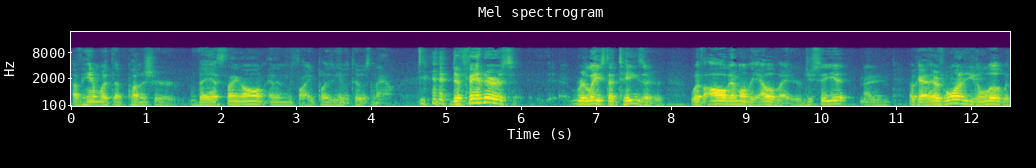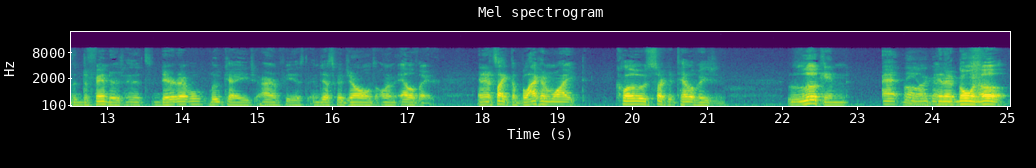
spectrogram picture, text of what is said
of him with the Punisher vest thing on, and then it's like, please give it to us now. Defenders released a teaser with all them on the elevator. Did you see it? I didn't. Okay, there's one you can look with the Defenders, and it's Daredevil, Luke Cage, Iron Fist, and Jessica Jones on an elevator, and it's like the black and white closed circuit television looking at them, Oh, and they're going up,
